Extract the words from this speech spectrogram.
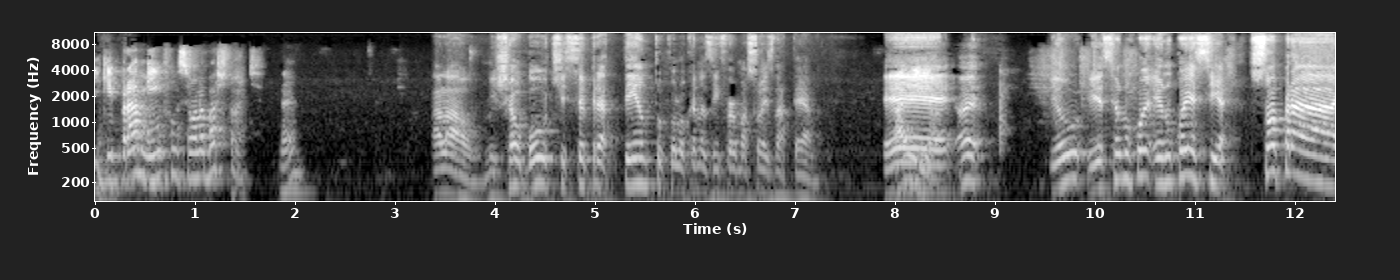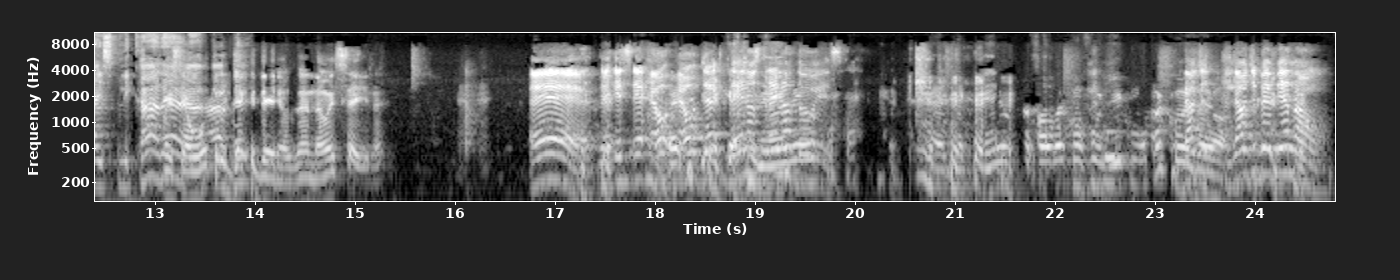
e que, para mim, funciona bastante. Né? Olha lá, o Michel Bolt sempre atento, colocando as informações na tela. É, Aí, eu, esse eu não, eu não conhecia. Só para explicar, né? Esse é outro a... Jack Daniels, né? Não esse aí, né? É, esse é, é, o, é o Jack Daniels treino 2. É, Jack Daniels o pessoal vai confundir com outra coisa. Não, de, não de bebê, não.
